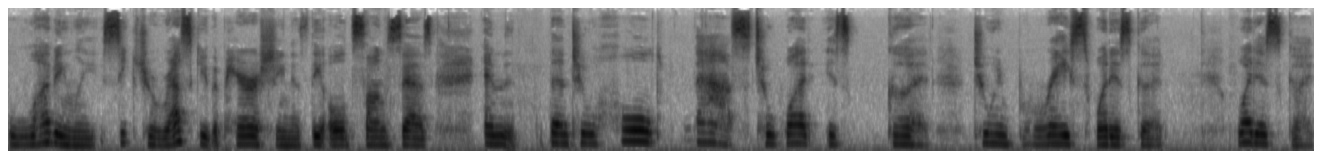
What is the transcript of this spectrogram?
lovingly seek to rescue the perishing, as the old song says, and then to hold fast to what is good, to embrace what is good. What is good?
